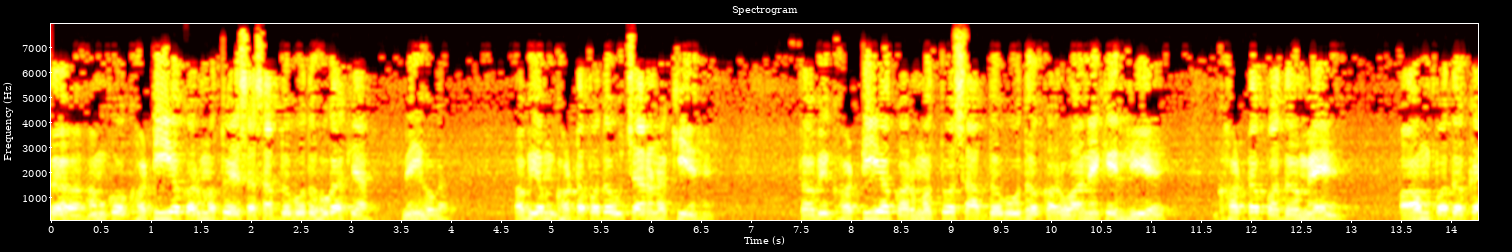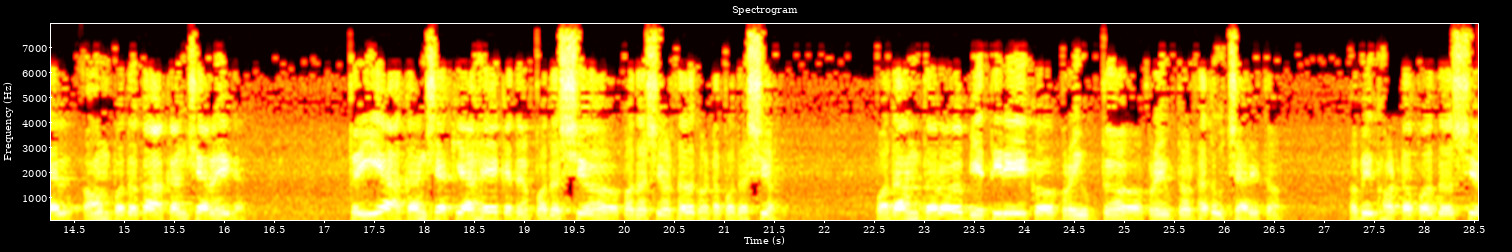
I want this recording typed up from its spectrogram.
तो हमको घटीय कर्म तो ऐसा शब्द बोध होगा क्या? नहीं होगा। अभी हम घट पद उच्चारण किए हैं। तो अभी घटीय कर्मत्व शब्द बोध करवाने के लिए घट पद में ओम पद का ओम पद का आकांक्षा रहेगा। तो ये आकांक्षा क्या है? कहते हैं पदस्य पदस्य अर्थात घट पदस्य पदांतर व्यतिरेक प्रयुक्त प्रयुक्त अर्थात उच्चारित। अभी घट पदस्य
